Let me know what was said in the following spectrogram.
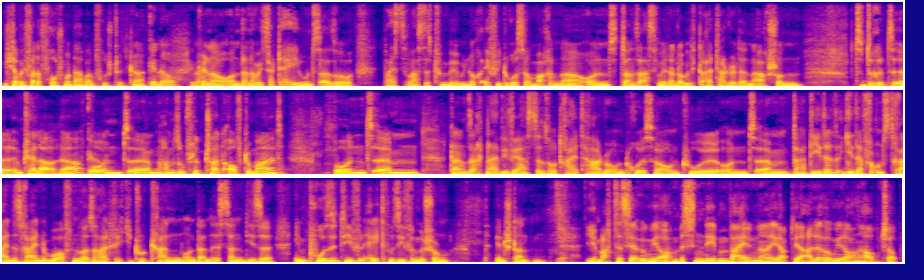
ich glaube, ich war davor schon mal da beim Frühstück, ne? Genau, Genau. genau. Und dann habe ich gesagt, ey, uns also, weißt du was, das können wir irgendwie noch echt viel größer machen, ne? Und dann saßen wir dann, glaube ich, drei Tage danach schon zu dritt äh, im Keller, ja? Und ähm, haben so einen Flipchart aufgemalt und ähm, dann sagt, na, wie wär's denn so, drei Tage und größer und cool und ähm, da hat jeder, jeder von uns dreien das reingeworfen, was er halt richtig gut kann und dann ist dann diese im positiven explosive Mischung entstanden. Ihr macht das ja irgendwie auch ein bisschen nebenbei, ne? Ihr habt ja alle irgendwie noch einen Hauptjob.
